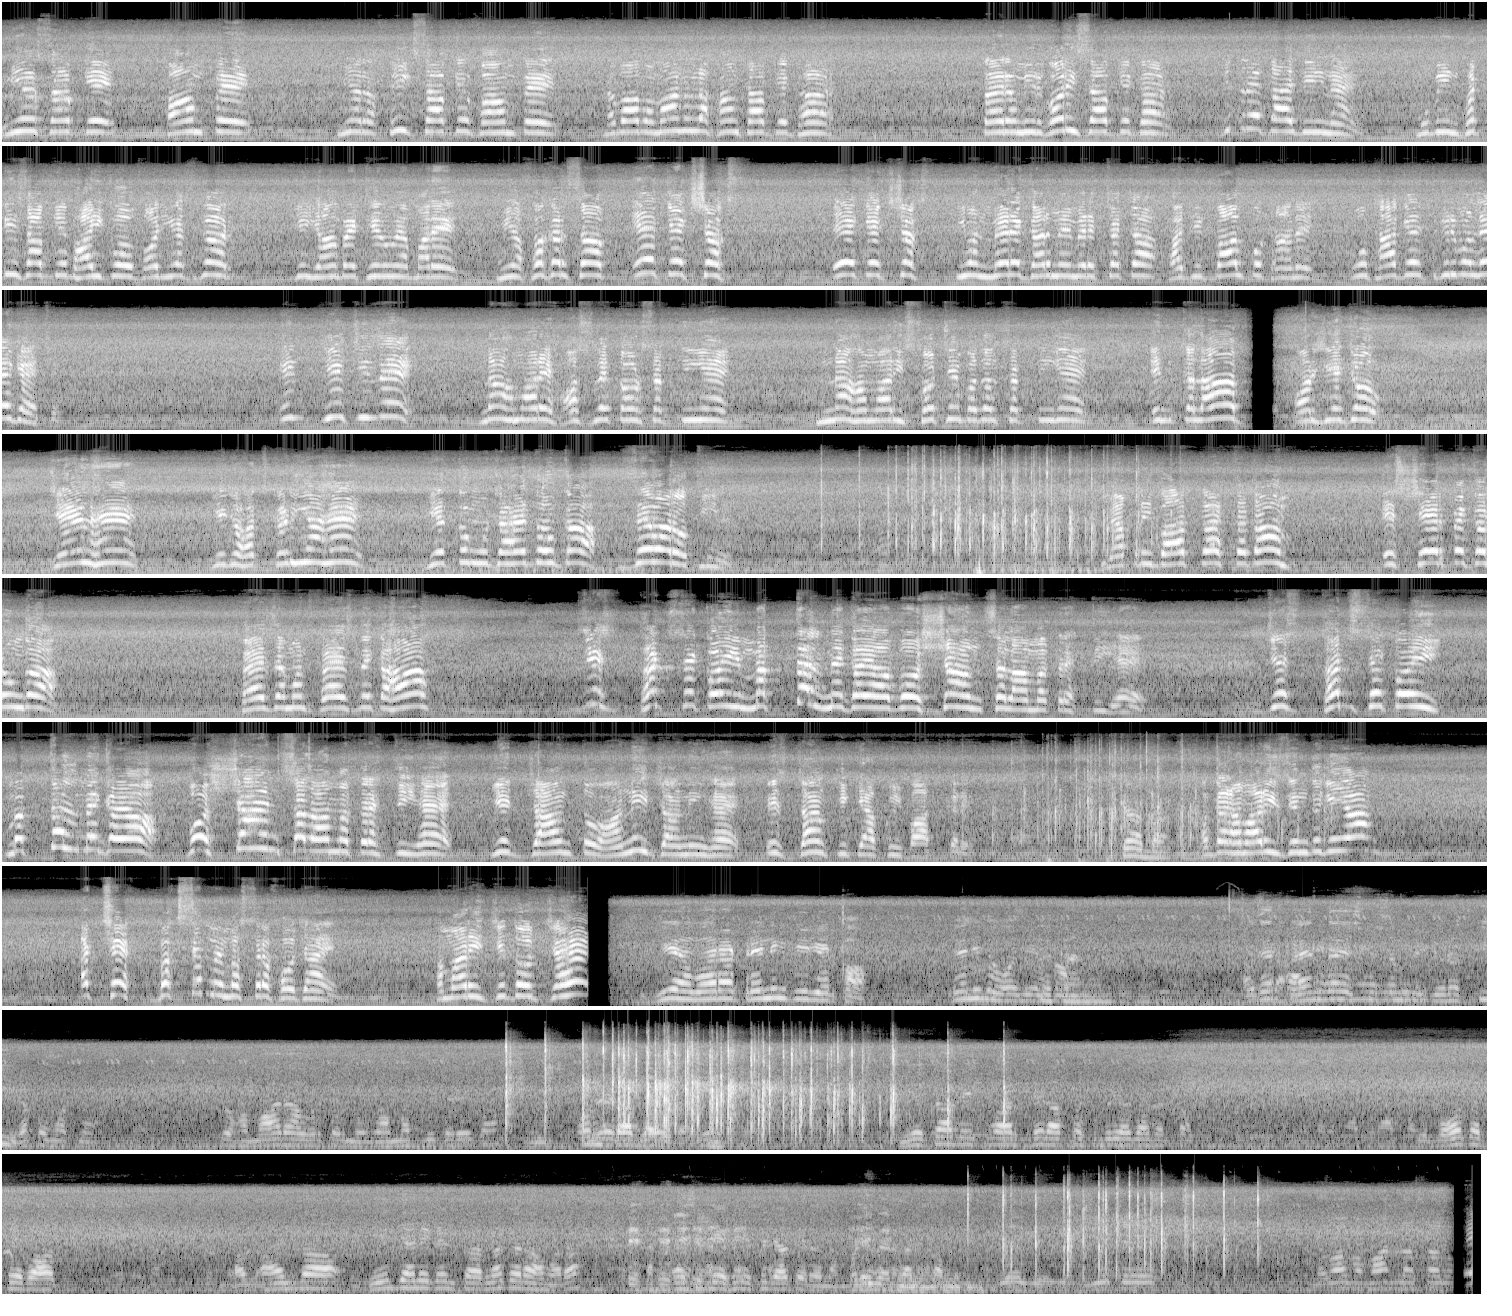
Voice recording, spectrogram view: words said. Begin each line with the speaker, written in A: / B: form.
A: मियाँ साहब के फार्म पे, मियाँ रफीक साहब के फार्म पे, नवाब अमानुल्ला खान साहब के घर तैर अमीर गौरी साहब के घर जितने कायदीन हैं। मुबीन भट्टी साहब के भाई को फौजी असगर, ये यहाँ बैठे हुए हमारे मियाँ फखर साहब। एक एक शख्स, एक एक शख्स, इवन मेरे घर में मेरे चचा हाजी इकबाल को उठाने वो उठा के तकरीबन ले गए थे। इन ये चीज़ें ना हमारे हौसले तोड़ सकती हैं ना हमारी सोचें बदल सकती हैं। इनकलाब और ये जो जेल हैं, ये जो हथकड़ियाँ हैं, ये तो मुजाहिदों का जेवर होती हैं। मैं अपनी बात का अख्ताम इस शेर पे करूँगा। फैज अहमद फैज ने कहा, जिस धज से कोई मक्तल में गया, वो शान सलामत रहती है। जिस धज से कोई मक्तल में गया वो शान सलामत रहती है। ये जान तो आनी जानी है। इस जान की क्या कोई बात करे?
B: क्या बात
A: अगर हमारी जिंदगियाँ अच्छे मकसद में मसरफ हो जाएँ हमारी जिदोजहद
C: ये हमारा ट्रेनिंग पीरियड था। ट्रेनिंग हो गया था। अगर आइंदा इस किस्म की ज़रूरत थी हुकूमत में तो हमारा वर्कर मजामत भी करेगा। और ये सब एक बार फिर आपका शुक्रिया अदा करता हूँ। ये बहुत अच्छे बात। अब आइंदा जेल जाने का इंतज़ार ना करा हमारा। ऐसे देखने से जाते रहना। बड़ी मेहरबानी। थे नवाब अमान साहब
